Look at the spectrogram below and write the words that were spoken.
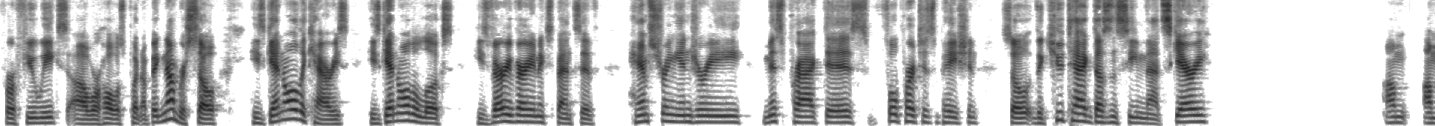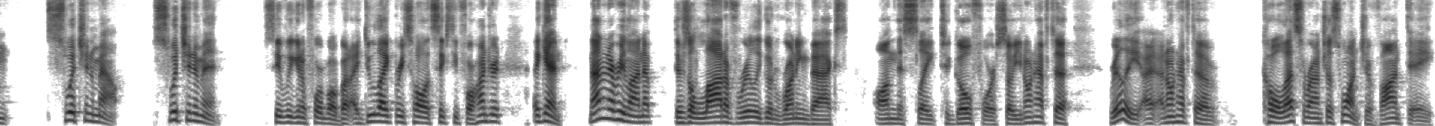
for a few weeks uh, where Hall was putting up big numbers. So he's getting all the carries, he's getting all the looks. He's very, very inexpensive. Hamstring injury, mispractice, full participation. So the Q tag doesn't seem that scary. I'm I'm switching him out, switching him in see if we can afford more. But I do like Breece Hall at 6,400. Again, not in every lineup. There's a lot of really good running backs on this slate to go for. So you don't have to really, I, I don't have to coalesce around just one. Javonte,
